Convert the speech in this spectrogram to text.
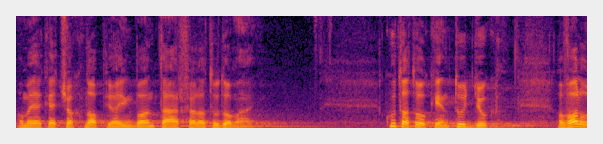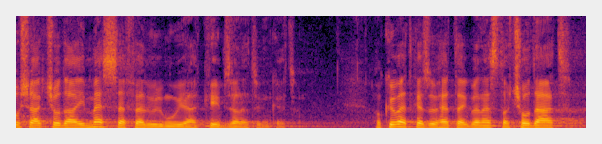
amelyeket csak napjainkban tár fel a tudomány. Kutatóként tudjuk, a valóság csodái messze felülmúlják képzeletünket. A következő hetekben ezt a csodát,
